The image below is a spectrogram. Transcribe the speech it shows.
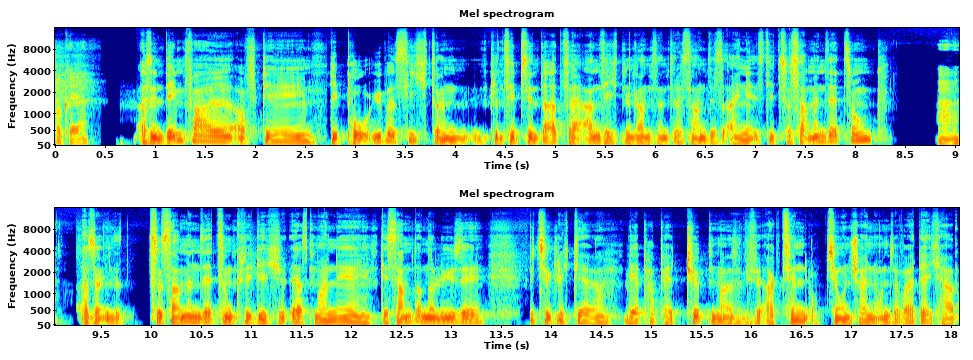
Okay. Also in dem Fall auf die Depotübersicht, dann im Prinzip sind da zwei Ansichten ganz interessant. Das eine ist die Zusammensetzung. Mhm. Also in der Zusammensetzung kriege ich erstmal eine Gesamtanalyse bezüglich der Wertpapiertypen, also wie viele Aktien, Optionsscheine und so weiter ich habe.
